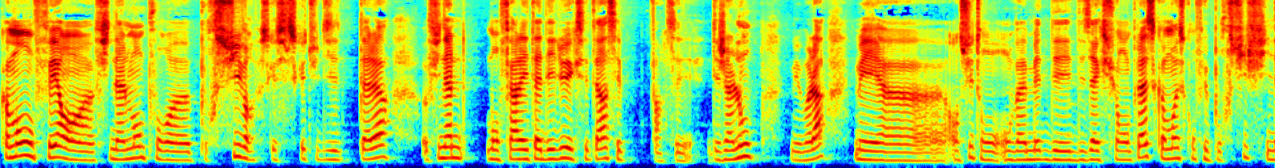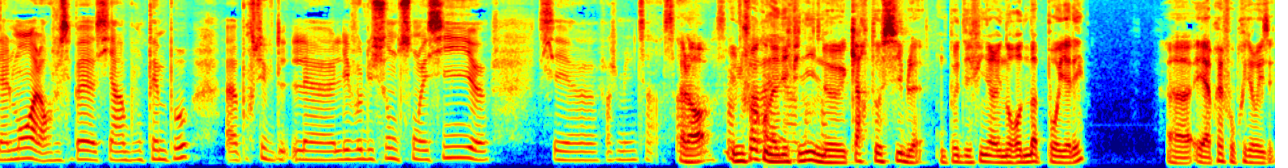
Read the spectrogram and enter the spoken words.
comment on fait en, finalement pour euh, pour suivre? Parce que c'est ce que tu disais tout à l'heure. Au final, bon faire l'état des lieux, etc. C'est enfin c'est déjà long, mais voilà. Mais euh, ensuite on, on va mettre des, des actions en place. Comment est-ce qu'on fait pour suivre finalement? Alors je sais pas s'il y a un bon tempo euh, pour suivre l'évolution de son SI. euh, c'est euh, enfin je me dis ça. ça- Alors, une fois qu'on a défini important. une carte cible, on peut définir une roadmap pour y aller. Et après, il faut prioriser.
